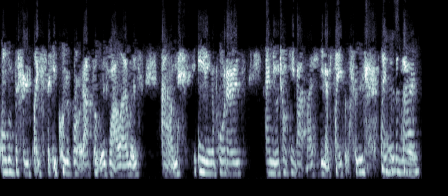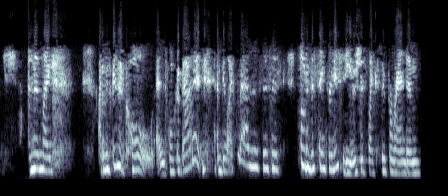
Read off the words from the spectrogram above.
all of the food places that you could have brought up. It was while I was um, eating a Porto's and you were talking about my, you know, favorite food place at the time. And then like, I was going to call and talk about it and be like, man, this, this is sort of a synchronicity. It was just like super random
